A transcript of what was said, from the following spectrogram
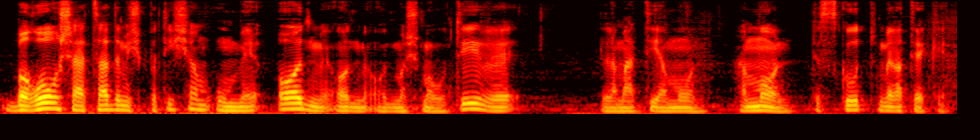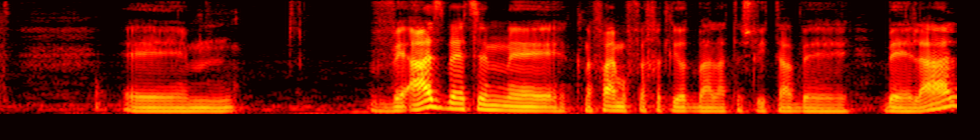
ברור שהצד המשפטי שם הוא מאוד מאוד מאוד משמעותי, ולמדתי המון, המון, התעסקות מרתקת. אמ, ואז בעצם אה, כנפיים הופכת להיות בעלת השליטה באל על.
